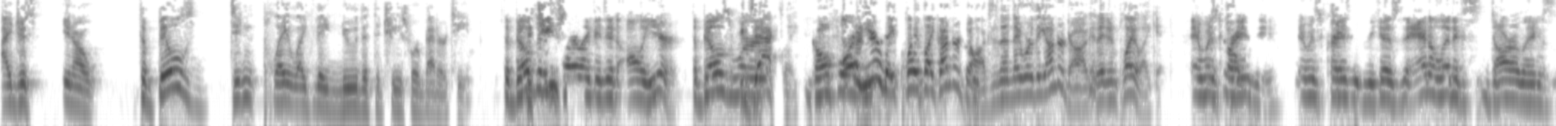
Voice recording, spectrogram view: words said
I just, you know, the Bills didn't play like they knew that the Chiefs were a better team. The Bills the didn't Chiefs, play like they did all year. The Bills were exactly go for all it. year. They played like underdogs, and then they were the underdog, and they didn't play like it. It was so, crazy. It was crazy because the analytics darlings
